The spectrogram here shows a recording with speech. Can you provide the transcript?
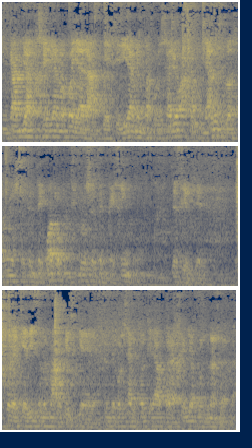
En cambio, Argelia no apoyará decididamente al Polisario hasta finales de los años 74 o principios de 75. Es decir, que esto de que dicen los marroquíes que el Frente Polisario fue creado por Argelia, pues no es verdad.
